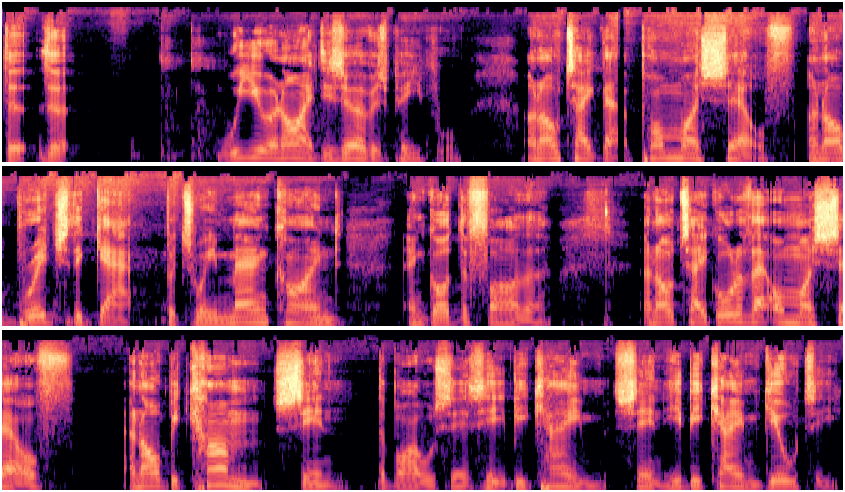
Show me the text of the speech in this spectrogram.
that, that we, you and I deserve as people. And I'll take that upon myself and I'll bridge the gap between mankind and God the Father. And I'll take all of that on myself and I'll become sin the Bible says. He became sin, he became guilty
